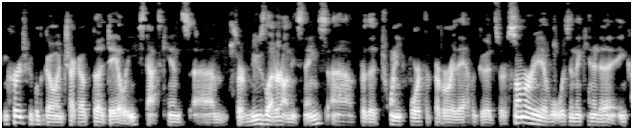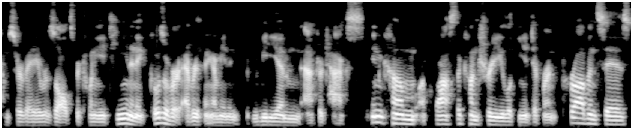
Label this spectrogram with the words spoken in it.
encourage people to go and check out the daily StatsCan's um, sort of newsletter on these things. Uh, for the 24th of February, they have a good sort of summary of what was in the Canada Income Survey results for 2018, and it goes over everything. I mean, median after tax income across the country, looking at different provinces.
